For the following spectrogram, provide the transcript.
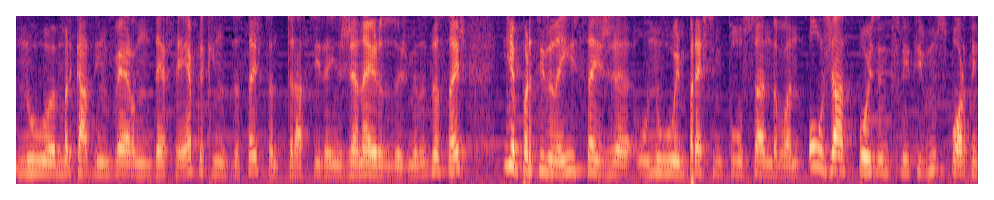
no mercado de inverno dessa época, 15-16, portanto terá sido em janeiro de 2016, e a partir daí, seja no empréstimo pelo Sunderland ou já depois em definitivo no Sporting,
